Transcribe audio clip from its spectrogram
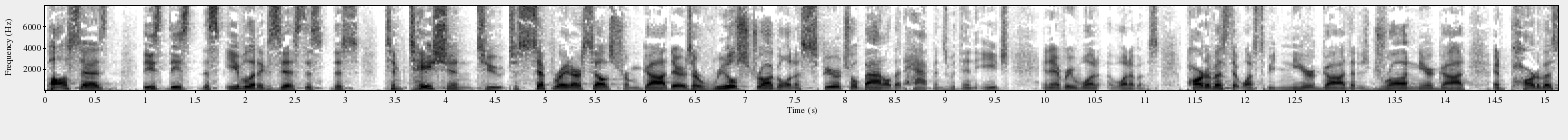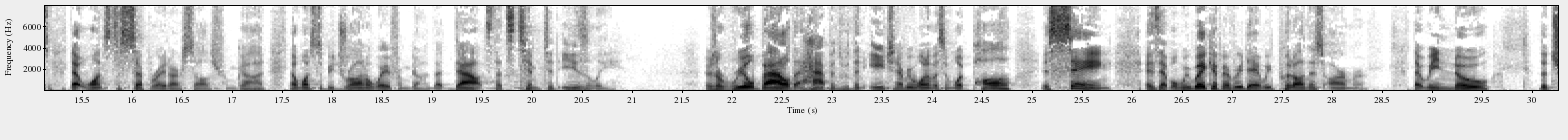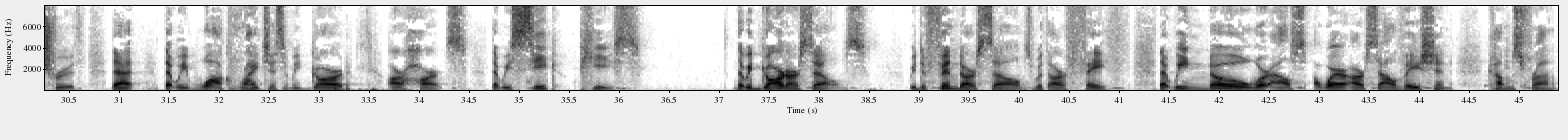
Paul says these, these, this evil that exists, this, this temptation to, to separate ourselves from God, there's a real struggle and a spiritual battle that happens within each and every one, one of us. Part of us that wants to be near God, that is drawn near God, and part of us that wants to separate ourselves from God, that wants to be drawn away from God, that doubts, that's tempted easily. There's a real battle that happens within each and every one of us. And what Paul is saying is that when we wake up every day, we put on this armor, that we know the truth, that, that we walk righteous and we guard our hearts, that we seek peace, that we guard ourselves, we defend ourselves with our faith, that we know where our, where our salvation comes from,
